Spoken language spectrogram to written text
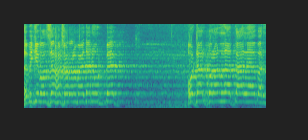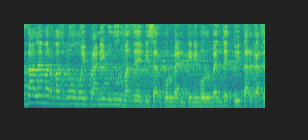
নবীজি বলছেন হাসরের ময়দানে উঠবে। ওঠার পর আল্লাহ তাআলা এবার জালেম আর মাজলুম ওই প্রাণীগুলোর মাঝে বিচার করবেন। তিনি বলবেন যে, তুই তার কাছে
